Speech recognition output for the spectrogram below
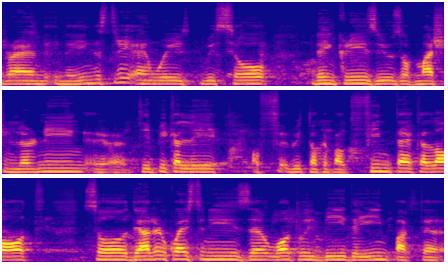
trend in the industry. And we we saw the increased use of machine learning. Uh, typically, of, we talk about fintech a lot. So the other question is, uh, what will be the impact uh,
